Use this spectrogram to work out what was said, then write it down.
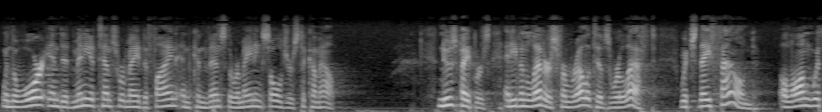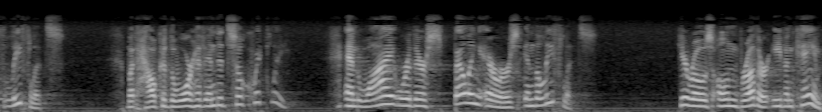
When the war ended, many attempts were made to find and convince the remaining soldiers to come out. Newspapers and even letters from relatives were left, which they found along with leaflets. But how could the war have ended so quickly? And why were there spelling errors in the leaflets? Hiroo's own brother even came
